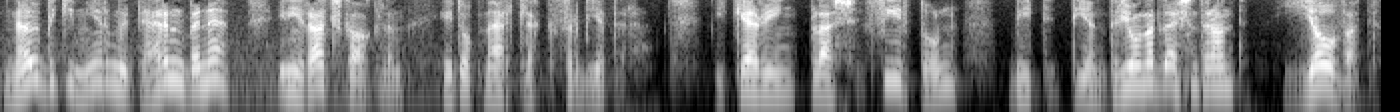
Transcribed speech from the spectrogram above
nou bietjie meer modern binne en die radskakeling het opmerklik verbeter. Die Carrying Plus 4 ton bied teen 300 000 rand heelwat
